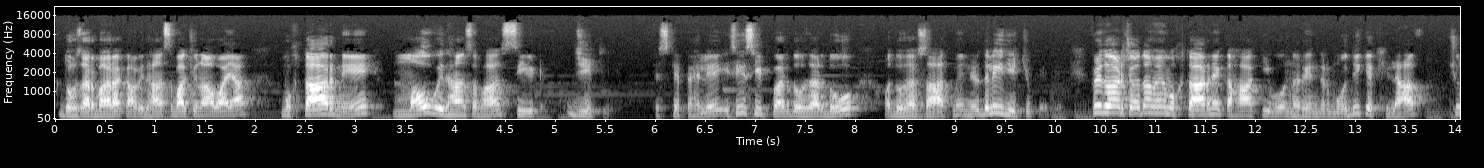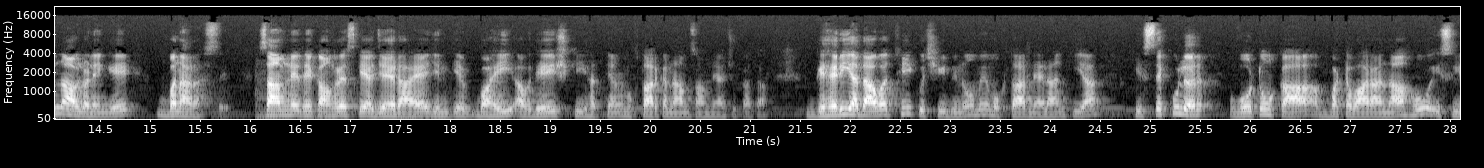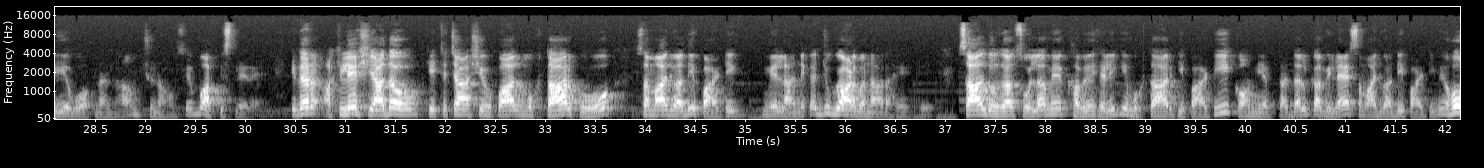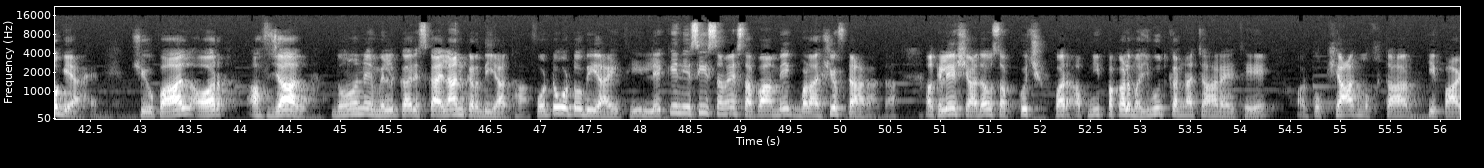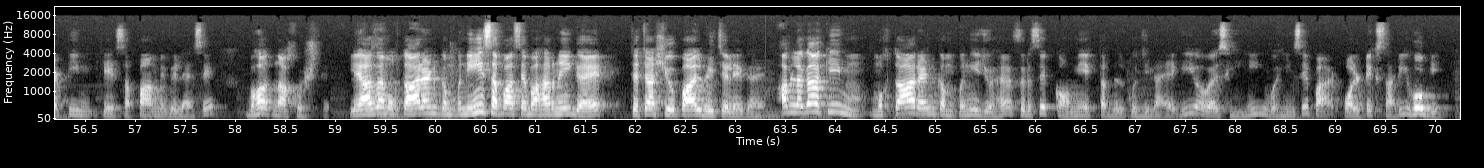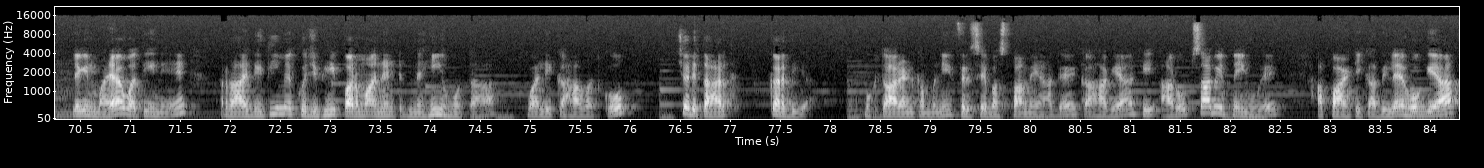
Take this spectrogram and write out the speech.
2012 का विधानसभा चुनाव आया। मुख्तार ने मऊ विधानसभा सीट जीत ली। इसके पहले इसी सीट पर 2002 और 2007 में निर्दलीय जीत चुके थे। फिर 2014 में मुख्तार ने कहा कि वो नरेंद्र मोदी के खिलाफ चुनाव लड़ेंगे बनारस से। सामने थे कांग्रेस के अजय राय, जिनके भाई अवधेश की हत्या में मुख्तार का नाम सामने आ चुका था। गहरी अदावत थी कुछ ही दिनों में मुख्तार ने ऐलान किया कि सेकुलर वोटों का बंटवारा ना हो, इसलिए वो अपना नाम चुनाव से वापस ले रहे हैं। इधर अखिलेश यादव के चचा शिवपाल मुख्तार को समाजवादी पार्टी में लाने का जुगाड़ बना रहे थे। साल 2016 में खबरें चली कि मुख्तार की पार्टी कौमी एकता दल का विलय समाजवादी पार्टी में हो गया है। शिवपाल और अफजाल दोनों ने मिलकर इसका ऐलान कर दिया था। फ़ोटो वोटो भी आई थी, लेकिन इसी समय सपा में एक बड़ा शिफ्ट आ रहा था। अखिलेश यादव सब कुछ पर अपनी पकड़ मज़बूत करना चाह रहे थे और कुख्यात मुख्तार की पार्टी के सपा में विलय से बहुत नाखुश थे। लिहाजा मुख्तार एंड कंपनी ही सपा से बाहर नहीं गए, चचा शिवपाल भी चले गए। अब लगा कि मुख्तार एंड कंपनी जो है फिर से कौमी एकता दल को जिलाएगी और वैसे ही वहीं से पॉलिटिक्स सारी होगी। लेकिन मायावती ने राजनीति में कुछ भी परमानेंट नहीं होता वाली कहावत को चरितार्थ कर दिया। मुख्तार एंड कंपनी फिर से बसपा में आ गए। कहा गया कि आरोप साबित नहीं हुए। अब पार्टी का विलय हो गया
